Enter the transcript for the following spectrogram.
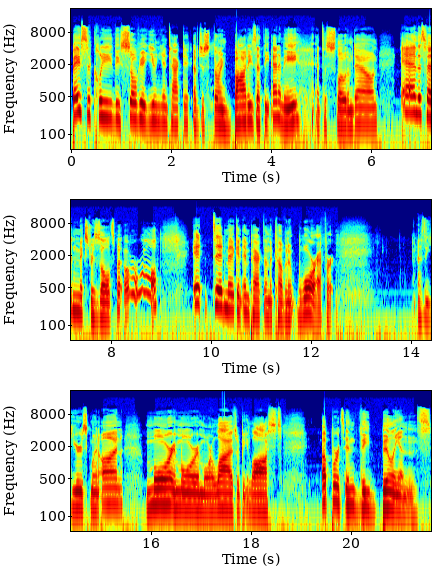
Basically, the Soviet Union tactic of just throwing bodies at the enemy and to slow them down, and this had mixed results, but overall, it did make an impact on the Covenant war effort. As the years went on, more and more and more lives would be lost upwards in the billions.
